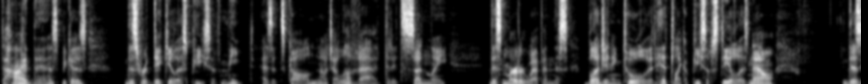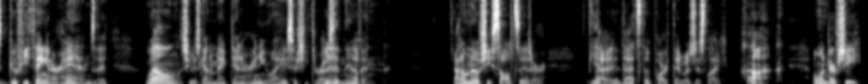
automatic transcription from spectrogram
to hide this because this ridiculous piece of meat, as it's called, which I love that, that it's suddenly this murder weapon, this bludgeoning tool that hit like a piece of steel, is now this goofy thing in her hands that, well, she was going to make dinner anyway, so she throws it in the oven. I don't know if she salts it or yeah, that's the part that was just like, huh, I wonder if she,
